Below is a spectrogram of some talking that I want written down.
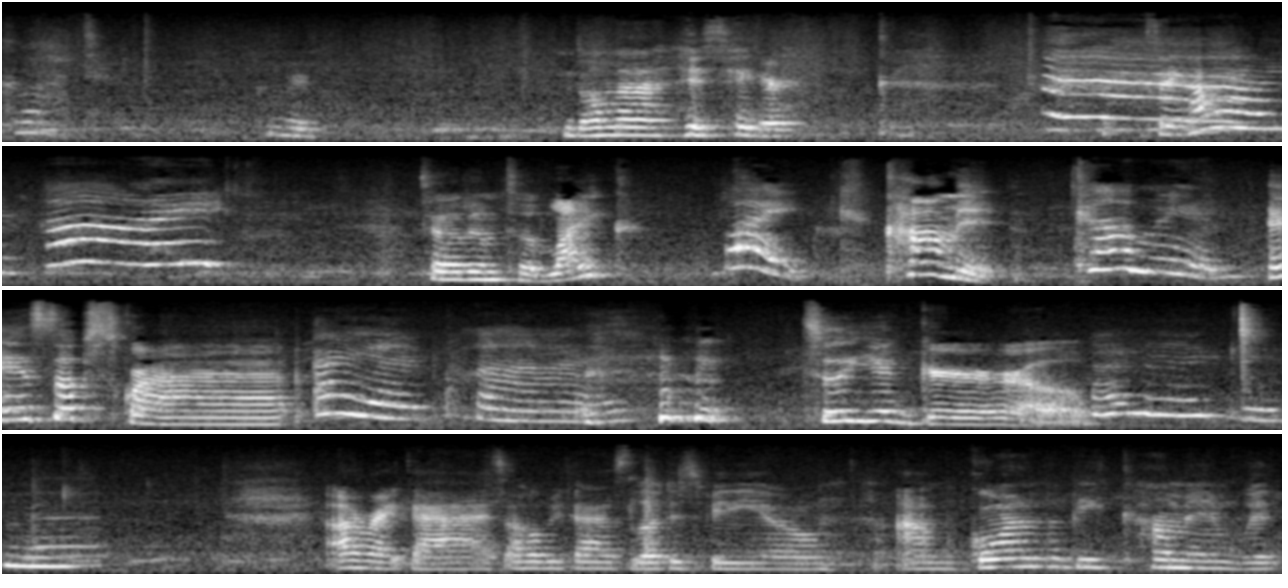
come here. Don't mind his hair. Say hi. Hi. Tell them to like, Like. comment, Come in. and subscribe I to your girl. Like. Mm-hmm. Alright guys, I hope you guys love this video. I'm going to be coming with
